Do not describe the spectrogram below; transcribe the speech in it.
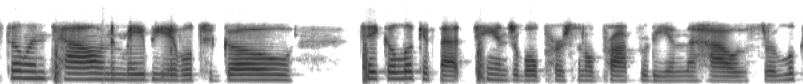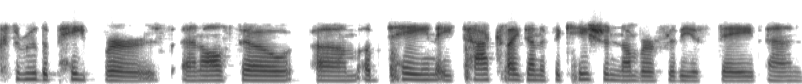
still in town and may be able to go take a look at that tangible personal property in the house or look through the papers and also um, obtain a tax identification number for the estate and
